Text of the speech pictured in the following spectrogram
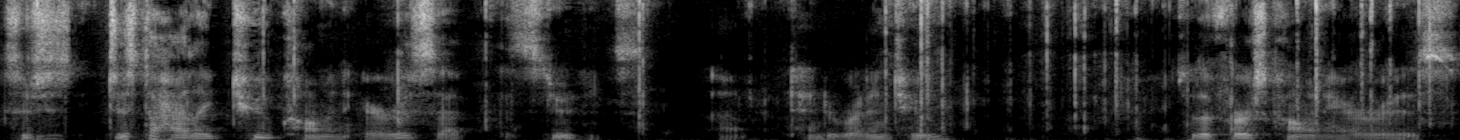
So just, just to highlight two common errors that, that students um, tend to run into. So the first common error is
